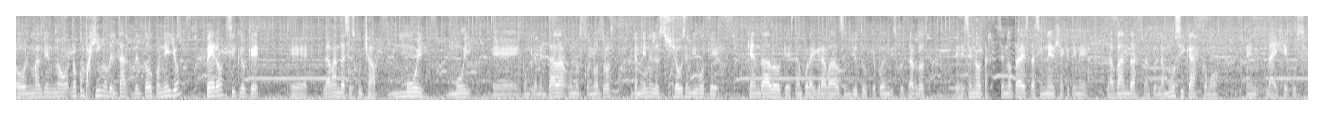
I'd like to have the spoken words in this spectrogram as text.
o más bien no, no compagino del, del todo con ello, pero sí creo que eh, la banda se escucha muy, muy eh, complementada unos con otros. Y también en los shows en vivo que, que han dado, que están por ahí grabados en YouTube, que pueden disfrutarlos, eh, se nota, se nota esta sinergia que tiene la banda, tanto en la música como en la ejecución.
